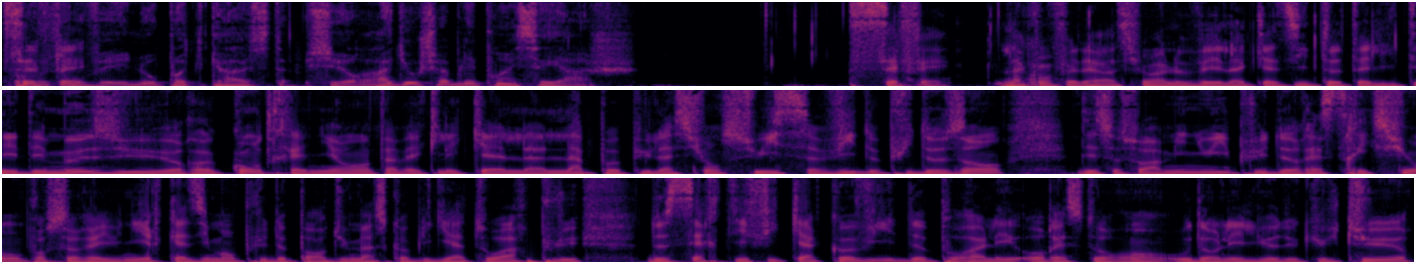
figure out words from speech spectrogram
C'est fait. Retrouvez nos podcasts sur radiochablais.ch. C'est fait. La Confédération a levé la quasi-totalité des mesures contraignantes avec lesquelles la population suisse vit depuis deux ans. Dès ce soir minuit, plus de restrictions pour se réunir, quasiment plus de port du masque obligatoire, plus de certificats Covid pour aller au restaurant ou dans les lieux de culture.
